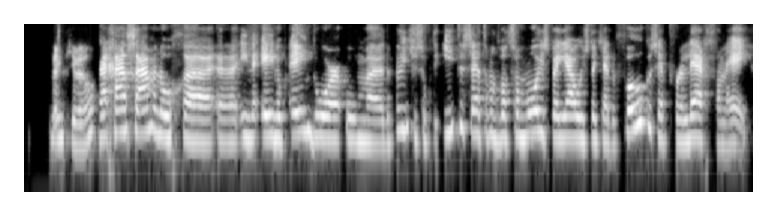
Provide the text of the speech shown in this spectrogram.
Dankjewel. Wij gaan samen nog uh, uh, in de één op één door om uh, de puntjes op de i te zetten. Want wat zo mooi is bij jou is dat jij de focus hebt verlegd van... hé, hey,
